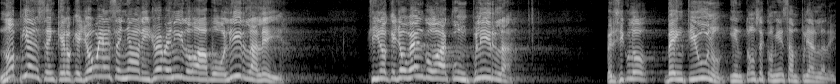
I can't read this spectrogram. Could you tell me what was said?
No piensen que lo que yo voy a enseñar y yo he venido a abolir la ley, sino que yo vengo a cumplirla. Versículo 21. Y entonces comienza a ampliar la ley.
